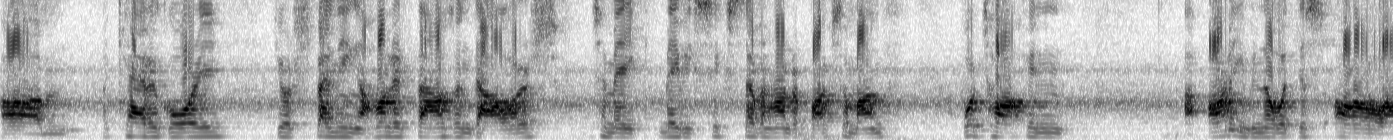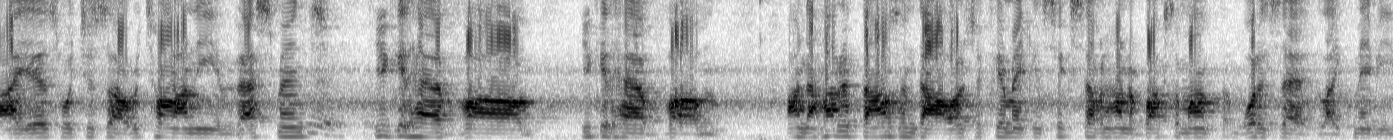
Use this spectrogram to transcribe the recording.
um, category, you're spending $100,000 to make maybe six, seven hundred bucks a month. We're talking, I don't even know what this ROI is, which is a return on the investment. You could have, uh, you could have um, on a hundred thousand dollars, if you're making six, seven hundred bucks a month, what is that? Like maybe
